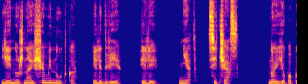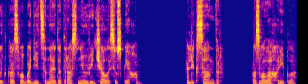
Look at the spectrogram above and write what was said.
Ей нужна еще минутка. Или две. Или... Нет, сейчас. Но ее попытка освободиться на этот раз не увенчалась успехом. «Александр!» — позвала хрипло,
